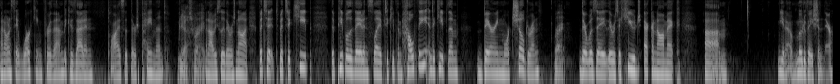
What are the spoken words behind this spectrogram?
I don't want to say working for them because that implies that there's payment Yes, right. and obviously there was not. But to but to keep the people that they had enslaved, to keep them healthy and to keep them bearing more children, right. There was a there was a huge economic, um, you know, motivation there.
